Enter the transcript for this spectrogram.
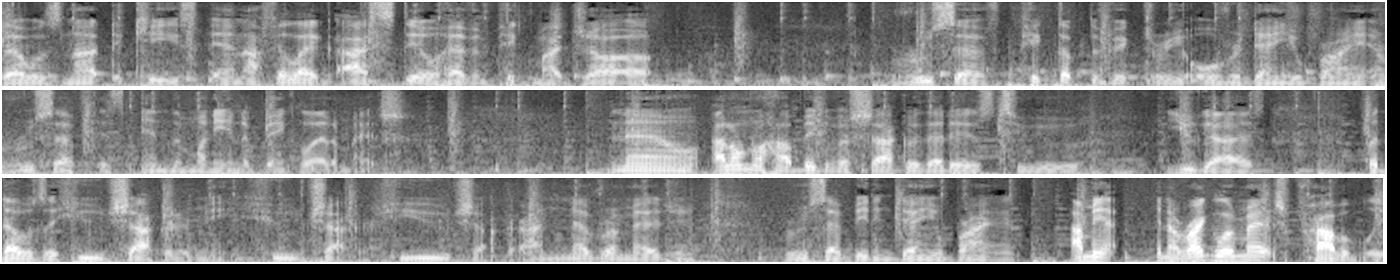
that was not the case, and I feel like I still haven't picked my jaw up. Rusev picked up the victory over Daniel Bryan, and Rusev is in the Money in the Bank ladder match. Now, I don't know how big of a shocker that is to you guys, but that was a huge shocker to me. Huge shocker. Huge shocker. I never imagined Rusev beating Daniel Bryan. I mean, in a regular match, probably.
